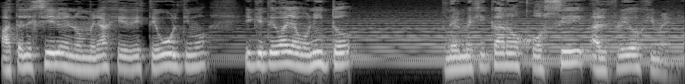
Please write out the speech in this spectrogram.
Hasta el cielo en homenaje de este último, y que te vaya bonito, del mexicano José Alfredo Jiménez.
